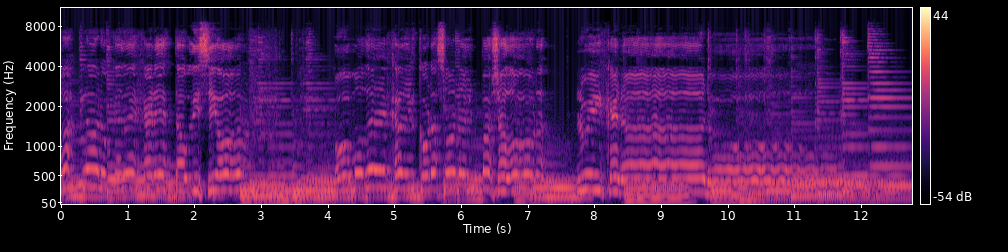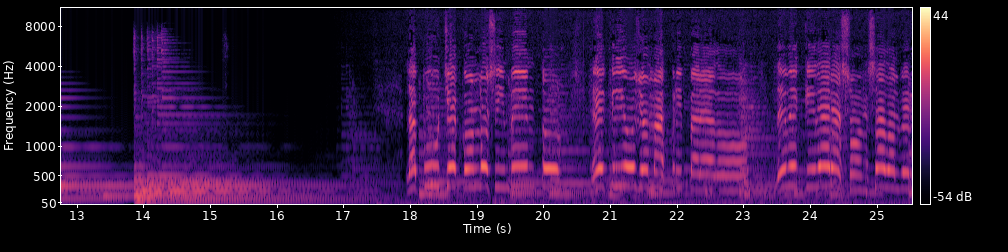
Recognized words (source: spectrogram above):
más claro que deja en esta audición, como el corazón el payador Luis Genaro. La pucha con los inventos, el criollo más preparado, debe quedar asonsado al ver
